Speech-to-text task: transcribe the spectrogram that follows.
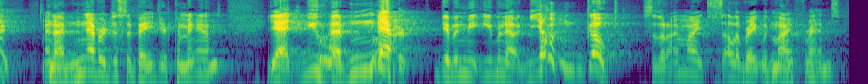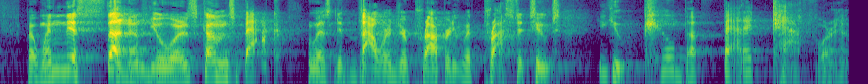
and I've never disobeyed your command. Yet you have never given me even a young goat so that I might celebrate with my friends. But when this son of yours comes back, who has devoured your property with prostitutes, you killed the fatted calf for him.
